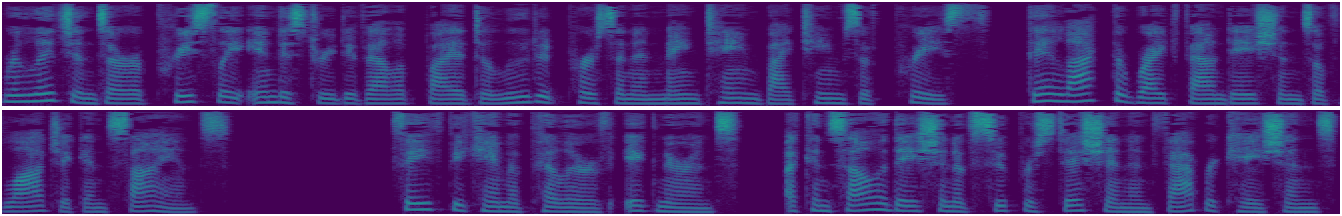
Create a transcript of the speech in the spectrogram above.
Religions are a priestly industry developed by a deluded person and maintained by teams of priests, they lack the right foundations of logic and science. Faith became a pillar of ignorance, a consolidation of superstition and fabrications,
